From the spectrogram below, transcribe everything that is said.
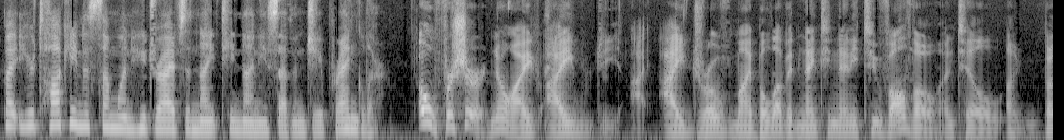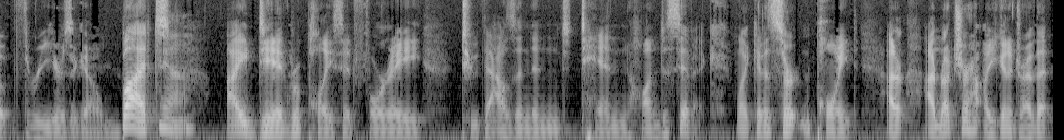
But you're talking to someone who drives a 1997 Jeep Wrangler. Oh, for sure. No, I, I, I, I drove my beloved 1992 Volvo until uh, about three years ago, but Yeah. I did replace it for a 2010 Honda Civic. Like at a certain point, I don't, I'm not sure how are you going to drive that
